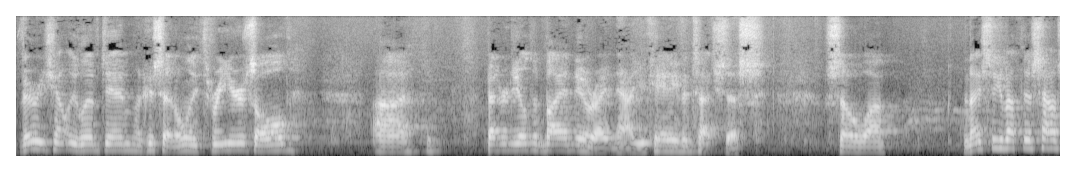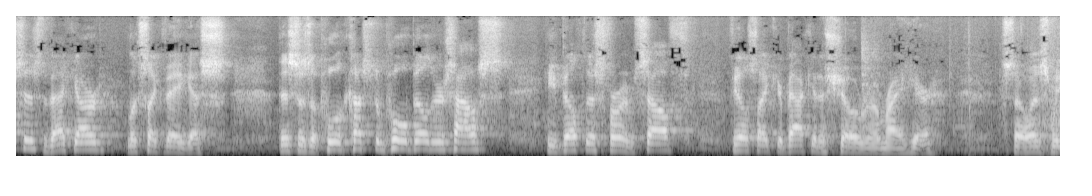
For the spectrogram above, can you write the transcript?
Very gently lived in, like I said, only three years old. Uh, better deal than buying new right now. You can't even touch this. So uh, the nice thing about this house is the backyard looks like Vegas. This is a pool custom pool builder's house. He built this for himself. Feels like you're back in a showroom right here. So as we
